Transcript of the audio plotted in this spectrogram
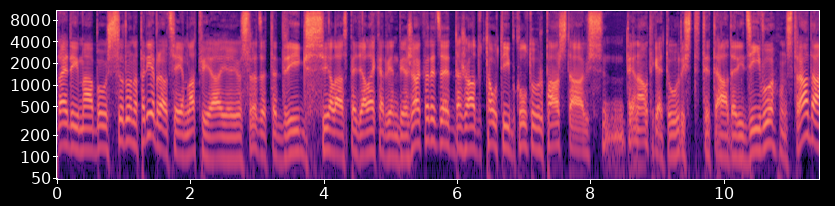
raidījumā būs runa par iebraucējiem Latvijā. Ja jūs redzat, tad Rīgas ielās pēdējā laikā ar vien biežāk var redzēt dažādu tautību, kultūru pārstāvis. Tie nav tikai turisti, tie tādi arī dzīvo un strādā.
